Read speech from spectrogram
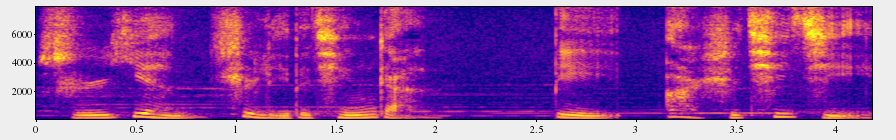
实验室里的情感》第二十七集。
